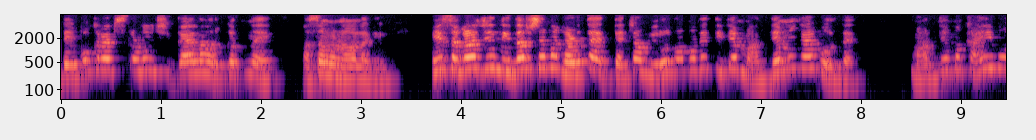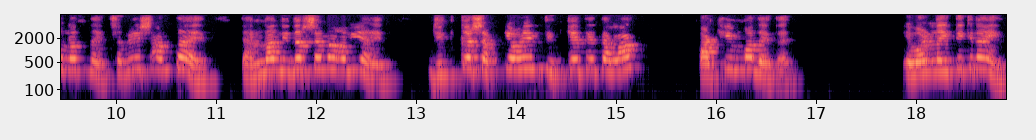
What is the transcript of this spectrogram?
डेमोक्रॅट्सकडून शिकायला हरकत नाही असं म्हणावं लागेल. हे सगळं जे निदर्शनं घडतायत त्याच्या विरोधामध्ये तिथे माध्यम काय बोलतायत? माध्यम काही बोलत नाहीत. सगळे शांत आहेत. त्यांना निदर्शनं हवी आहेत. जितकं शक्य होईल तितके ते त्याला पाठिंबा देत आहेत. केवळ नैतिक नाही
